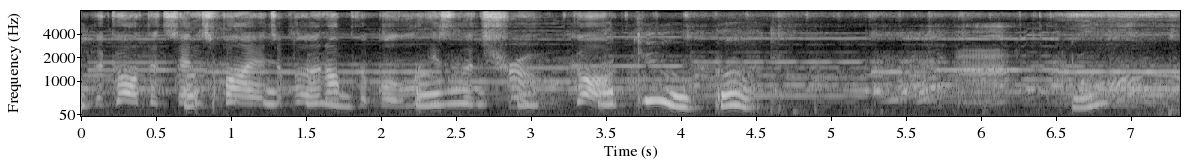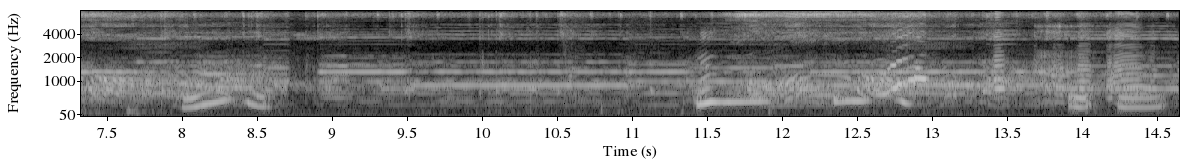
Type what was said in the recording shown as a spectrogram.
The God that sends fire to burn up the bull is the true God. A true God. Hmm?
